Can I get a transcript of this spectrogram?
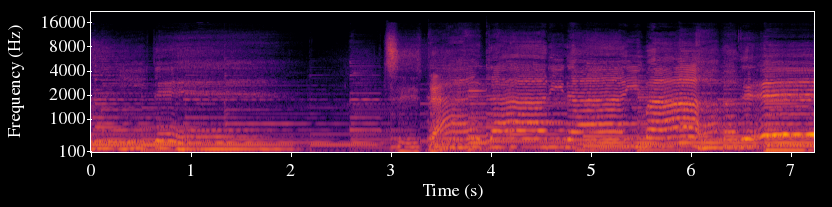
ぎて。伝えたりないままで。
